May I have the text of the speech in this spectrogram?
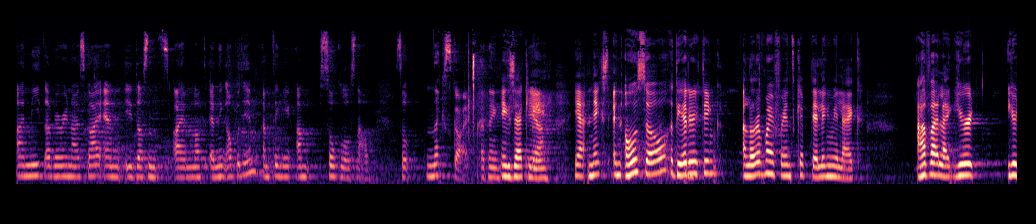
I meet a very nice guy and it doesn't, I'm not ending up with him. I'm thinking I'm so close now. So next guy, I think. Exactly. Yeah. Yeah. Next, and also the other thing, a lot of my friends kept telling me like, Ava, like you're you're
